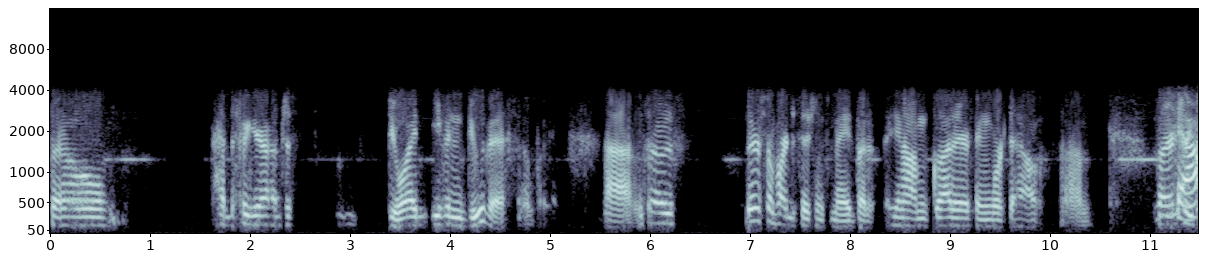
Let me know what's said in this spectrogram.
So I had to figure out just do I even do this? Uh, so was, there were some hard decisions made, but you know I'm glad everything worked out. Um, so I actually Yeah.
